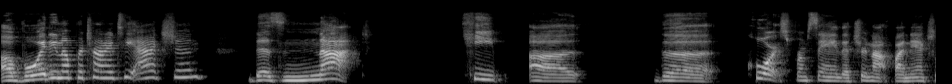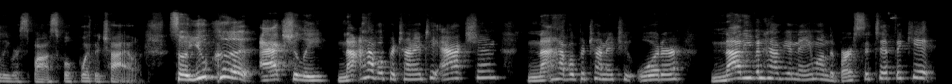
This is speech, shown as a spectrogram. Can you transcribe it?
avoiding a paternity action does not keep uh, the courts from saying that you're not financially responsible for the child. So you could actually not have a paternity action, not have a paternity order, not even have your name on the birth certificate,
